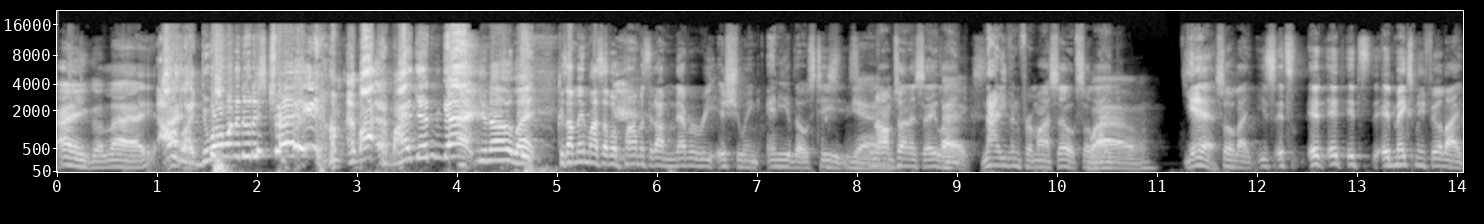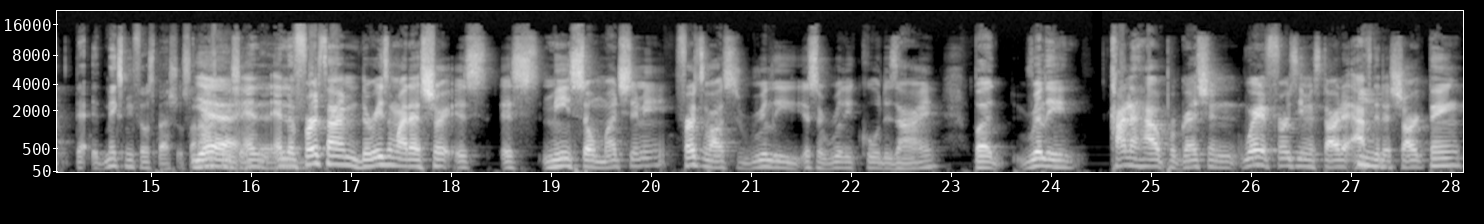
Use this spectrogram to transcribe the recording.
I ain't gonna lie. I was like, do I want to do this trade? Am I am I getting got? You know, like because I made myself a promise that I'm never reissuing any of those teas. Yeah. You know what I'm trying to say? Like not even for myself. So like wow. yeah, so like it's it's it, it it's it makes me feel like that it makes me feel special. So I yeah, appreciate and that, and yeah. the first time, the reason why that shirt is is means so much to me. First of all, it's really it's a really cool design, but really kind of how progression where it first even started after Mhm. the shark thing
